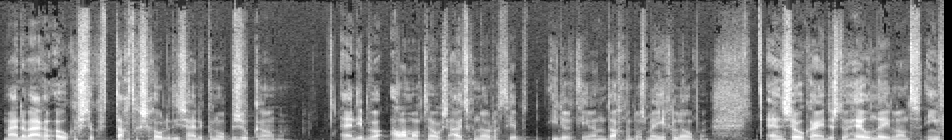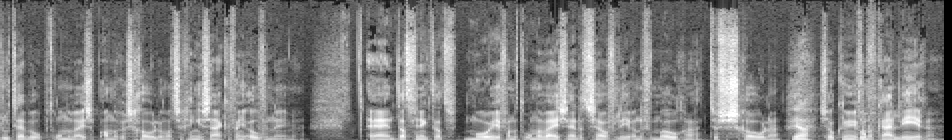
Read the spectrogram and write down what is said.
Maar er waren ook een stuk of 80 scholen die zeiden kunnen op bezoek komen. En die hebben we allemaal telkens uitgenodigd. Die hebben iedere keer een dag met ons meegelopen. En zo kan je dus door heel Nederland invloed hebben op het onderwijs op andere scholen. Want ze gingen zaken van je overnemen. En dat vind ik dat mooie van het onderwijs, hè, dat zelflerende vermogen tussen scholen. Ja, zo kun je tof. van elkaar leren.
